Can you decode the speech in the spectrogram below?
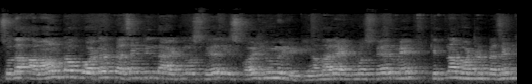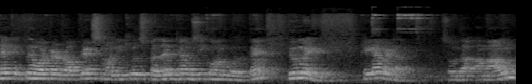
So the amount of water present in the atmosphere is called humidity हमारे एटमोस्फेयर में कितना वाटर प्रेजेंट है, कितने वाटर ड्रॉपलेट्स मॉलिक्यूल्स प्रेजेंट है, उसी को हम बोलते हैं ह्यूमिडिटी ठीक है बेटा? So the amount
